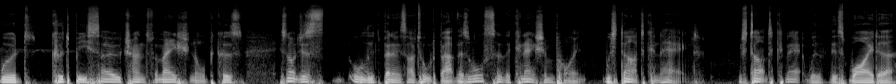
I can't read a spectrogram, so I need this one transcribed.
would could be so transformational because it's not just all the benefits I've talked about. There's also the connection point. We start to connect you start to connect with this wider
